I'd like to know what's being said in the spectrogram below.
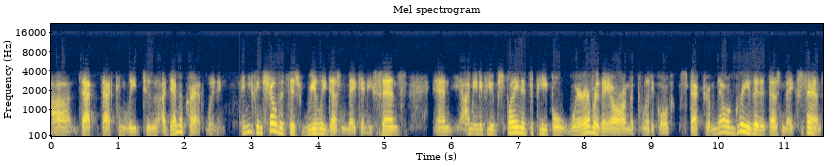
uh, that, that can lead to a Democrat winning and you can show that this really doesn't make any sense. And I mean, if you explain it to people wherever they are on the political spectrum, they'll agree that it doesn't make sense.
